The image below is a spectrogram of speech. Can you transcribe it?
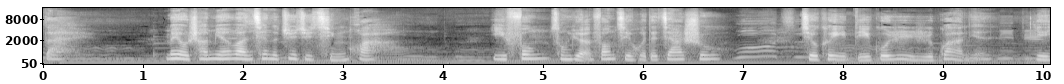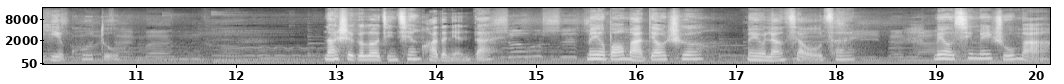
代。没有缠绵万千的句句情话，一封从远方寄回的家书，就可以敌过日日挂念、夜夜孤独。那是个落尽铅华的年代，没有宝马雕车，没有两小无猜，没有青梅竹马，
